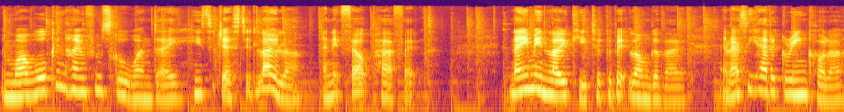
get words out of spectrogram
and while walking home from school one day, he suggested Lola, and it felt perfect. Naming Loki took a bit longer though, and as he had a green collar,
